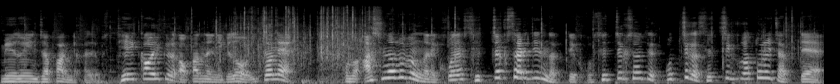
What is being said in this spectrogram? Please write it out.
メイドインジャパンって書いてあります。定価はいくらかわかんないんだけど、一応ね、この足の部分がね、ここね、接着されてんだって、こう接着されて、こっちが接着が取れちゃって、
